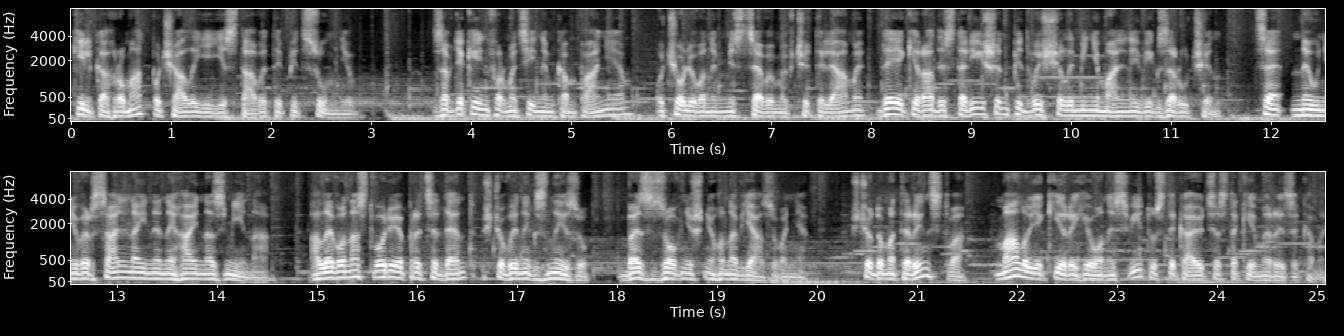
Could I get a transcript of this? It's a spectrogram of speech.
кілька громад почали її ставити під сумнів. Завдяки інформаційним кампаніям, очолюваним місцевими вчителями, деякі ради старішин підвищили мінімальний вік заручин. Це не універсальна і не негайна зміна, але вона створює прецедент, що виник знизу, без зовнішнього нав'язування. Щодо материнства, мало які регіони світу стикаються з такими ризиками.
